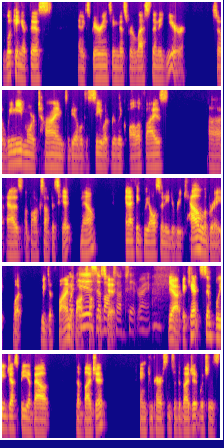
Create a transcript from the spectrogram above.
looking at this and experiencing this for less than a year. So we need more time to be able to see what really qualifies uh, as a box office hit now. And I think we also need to recalibrate what we define what a box is office a box hit. office hit, right? Yeah, it can't simply just be about the budget in comparison to the budget, which is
